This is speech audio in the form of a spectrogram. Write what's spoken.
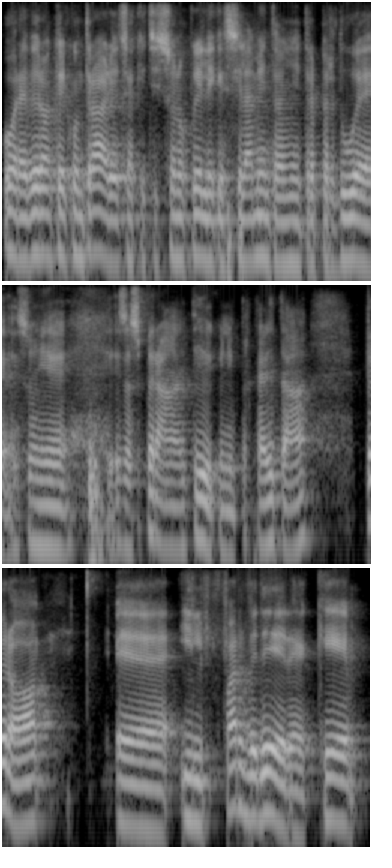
Ora è vero anche il contrario, cioè che ci sono quelli che si lamentano ogni 3x2 sono esasperanti, quindi per carità, però eh, il far vedere che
